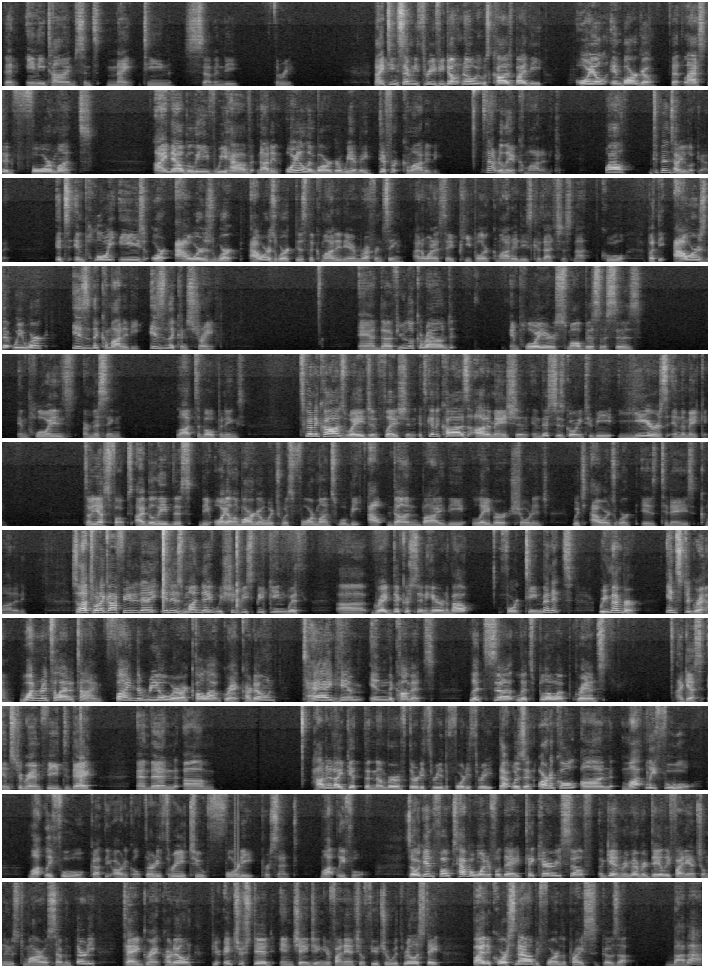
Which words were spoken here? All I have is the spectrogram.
than any time since 1973. 1973, if you don't know, it was caused by the oil embargo that lasted four months. I now believe we have not an oil embargo, we have a different commodity. It's not really a commodity. Well, it depends how you look at it. It's employees or hours worked. Hours worked is the commodity I'm referencing. I don't want to say people or commodities because that's just not cool. But the hours that we work is the commodity, is the constraint. And uh, if you look around, employers, small businesses, employees are missing, lots of openings. It's going to cause wage inflation. It's going to cause automation, and this is going to be years in the making. So yes, folks, I believe this the oil embargo, which was four months, will be outdone by the labor shortage, which hours worked is today's commodity. So that's what I got for you today. It is Monday. We should be speaking with uh, Greg Dickerson here in about 14 minutes. Remember, Instagram, one rental at a time. Find the reel where I call out Grant Cardone. Tag him in the comments. Let's uh, let's blow up Grant's, I guess, Instagram feed today. And then, um, how did I get the number of 33 to 43? That was an article on Motley Fool. Motley Fool got the article 33 to 40%. Motley Fool. So again, folks, have a wonderful day. Take care of yourself. Again, remember daily financial news tomorrow 7:30. Tag Grant Cardone. If you're interested in changing your financial future with real estate, buy the course now before the price goes up. Bye bye.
